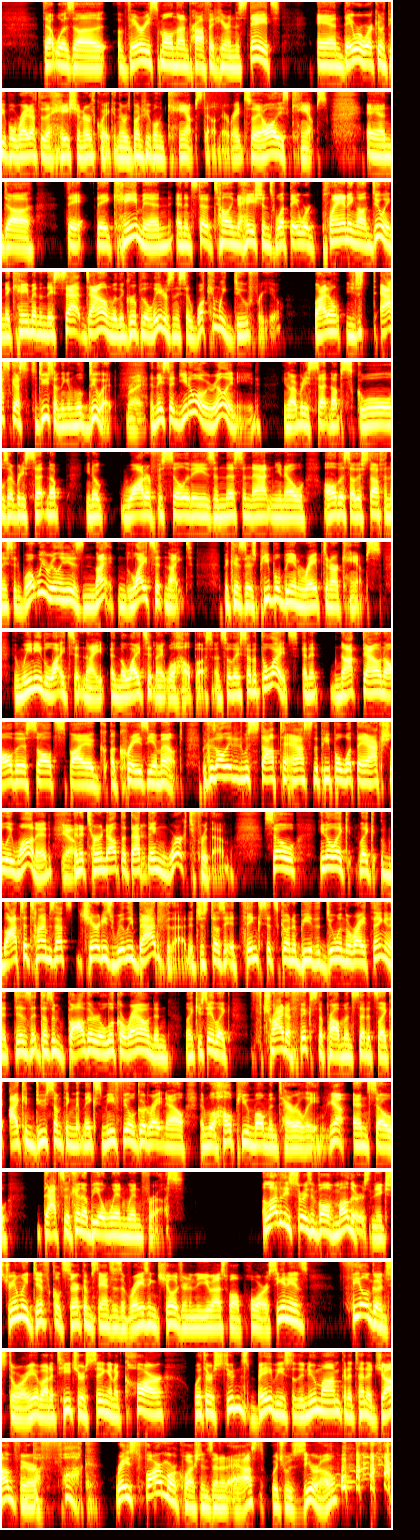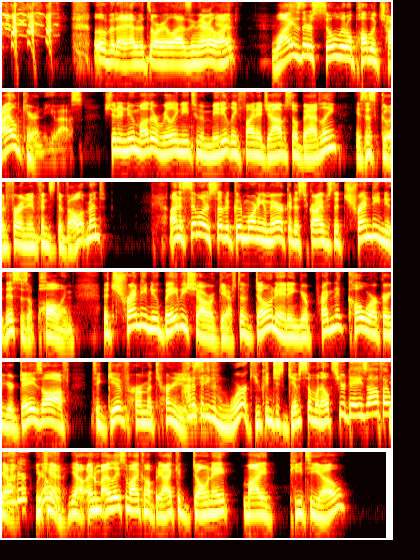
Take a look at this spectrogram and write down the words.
that was a, a very small nonprofit here in the States. And they were working with people right after the Haitian earthquake. And there was a bunch of people in camps down there, right? So they have all these camps. And uh, they they came in and instead of telling the Haitians what they were planning on doing, they came in and they sat down with a group of the leaders and they said, What can we do for you? Well, I don't, you just ask us to do something and we'll do it. Right. And they said, you know what we really need? You know, everybody's setting up schools, everybody's setting up, you know, water facilities and this and that, and, you know, all this other stuff. And they said, what we really need is night lights at night because there's people being raped in our camps and we need lights at night and the lights at night will help us. And so they set up the lights and it knocked down all the assaults by a, a crazy amount because all they did was stop to ask the people what they actually wanted. Yeah. And it turned out that that mm-hmm. thing worked for them. So, you know, like like lots of times that's charity's really bad for that. It just does it thinks it's going to be the doing the right thing and it doesn't it doesn't bother to look around and like you say like try to fix the problem instead it's like I can do something that makes me feel good right now and will help you momentarily. Yeah. And so that's going to be a win-win for us. A lot of these stories involve mothers and the extremely difficult circumstances of raising children in the US while poor. CNN's feel good story about a teacher sitting in a car with her student's baby so the new mom could attend a job fair The fuck? raised far more questions than it asked, which was zero. A little bit of editorializing there like Why is there so little public childcare in the US? Should a new mother really need to immediately find a job so badly? Is this good for an infant's development? On a similar subject, Good Morning America describes the trendy new, this is appalling, the trendy new baby shower gift of donating your pregnant coworker your days off to give her maternity How does that leave. even work? You can just give someone else your days off, I yeah, wonder? You Really? can. Yeah. And at least in my company, I could donate my PTO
